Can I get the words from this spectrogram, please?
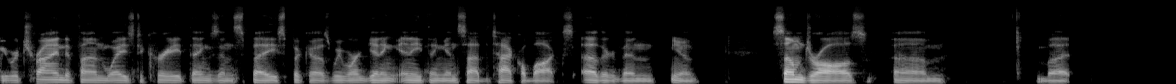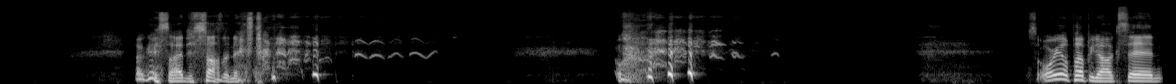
we were trying to find ways to create things in space because we weren't getting anything inside the tackle box other than you know some draws. Um, but Okay, so I just saw the next one. so Oreo Puppy Dog said,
